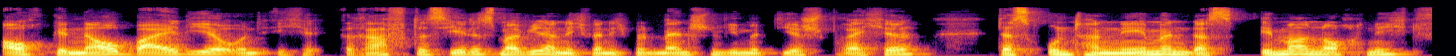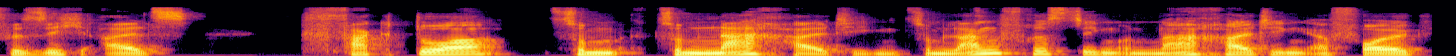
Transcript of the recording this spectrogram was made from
auch genau bei dir und ich raff das jedes Mal wieder nicht, wenn ich mit Menschen wie mit dir spreche, das Unternehmen, das immer noch nicht für sich als Faktor zum, zum nachhaltigen, zum langfristigen und nachhaltigen Erfolg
